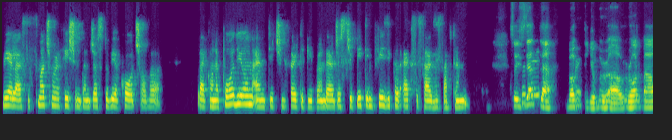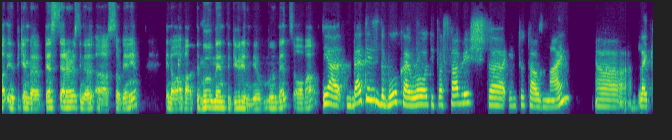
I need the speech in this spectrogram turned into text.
realized it's much more efficient than just to be a coach of a like on a podium and teaching 30 people and they're just repeating physical exercises after me. So is that the book right. you uh, wrote about. It became a bestsellers in uh, Slovenia. You know about the movement, the beauty and the movement. All about. Yeah, that is the book I wrote. It was published uh, in 2009, uh, like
